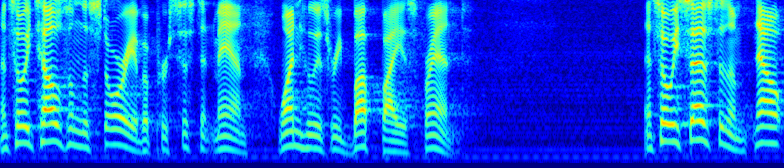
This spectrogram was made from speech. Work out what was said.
And so he tells them the story of a persistent man, one who is rebuffed by his friend. And so he says to them, Now,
